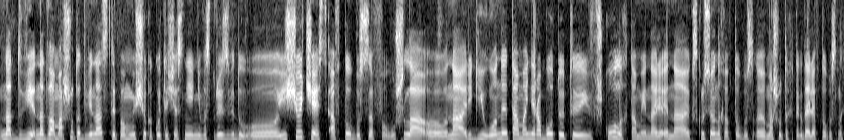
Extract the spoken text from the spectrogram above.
на, две, на два маршрута, 12 по-моему, еще какой-то сейчас не, не воспроизведу. Э, еще часть автобусов ушла на регионы, там они работают и в школах, там и на, на экскурсионных автобус, маршрутах и так далее, автобусных.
